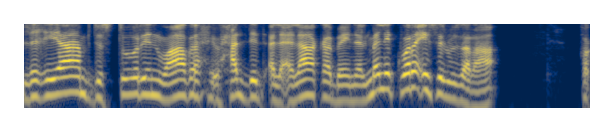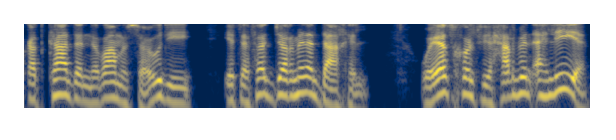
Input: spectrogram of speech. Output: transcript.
لغياب دستور واضح يحدد العلاقة بين الملك ورئيس الوزراء فقد كاد النظام السعودي يتفجر من الداخل ويدخل في حرب أهلية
